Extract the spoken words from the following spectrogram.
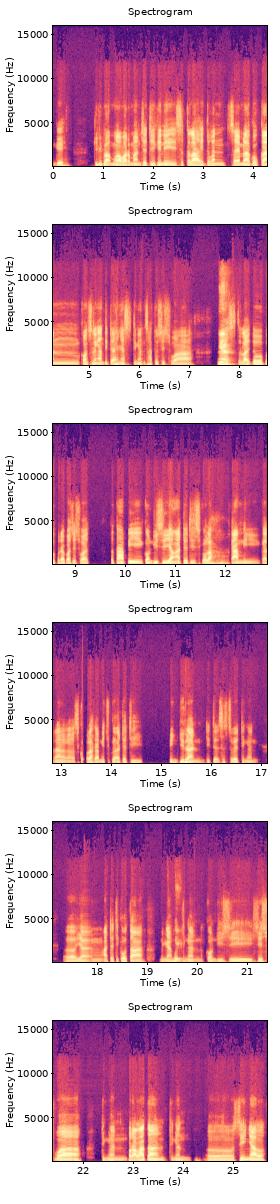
Oke, gini Pak Muawarman. Jadi gini, setelah itu kan saya melakukan konseling kan tidak hanya dengan satu siswa. Nah, Ya. setelah itu beberapa siswa. Tetapi kondisi yang ada di sekolah kami, karena sekolah kami juga ada di pinggiran, tidak sesuai dengan eh, yang ada di kota, menyangkut Oke. dengan kondisi siswa, dengan peralatan, dengan eh, sinyal,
